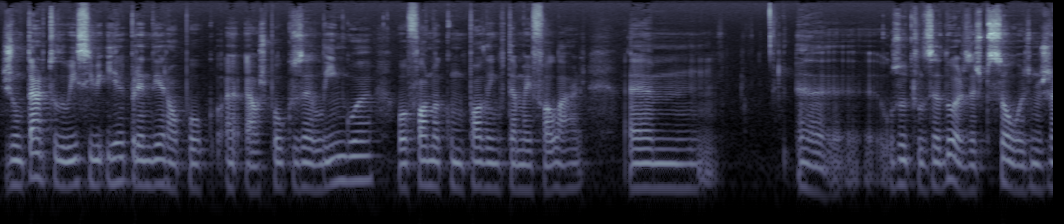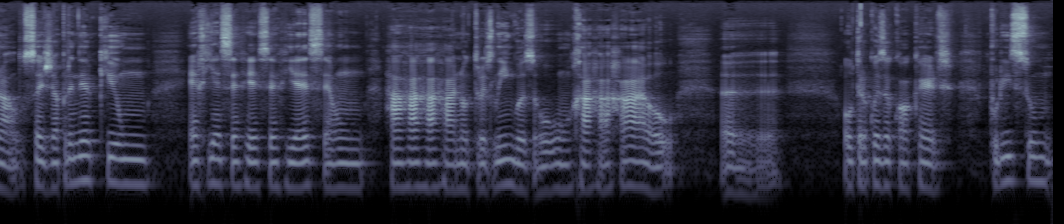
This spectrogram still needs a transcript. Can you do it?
juntar tudo isso e, aprender ao pouco, aos poucos a língua ou a forma como podem também falar. Um, uh, os utilizadores, as pessoas no geral, ou seja, aprender que um RS, RS, RS é um ha ha ha ha noutras línguas, ou um ha ha ha, ou uh, outra coisa qualquer. Por isso,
